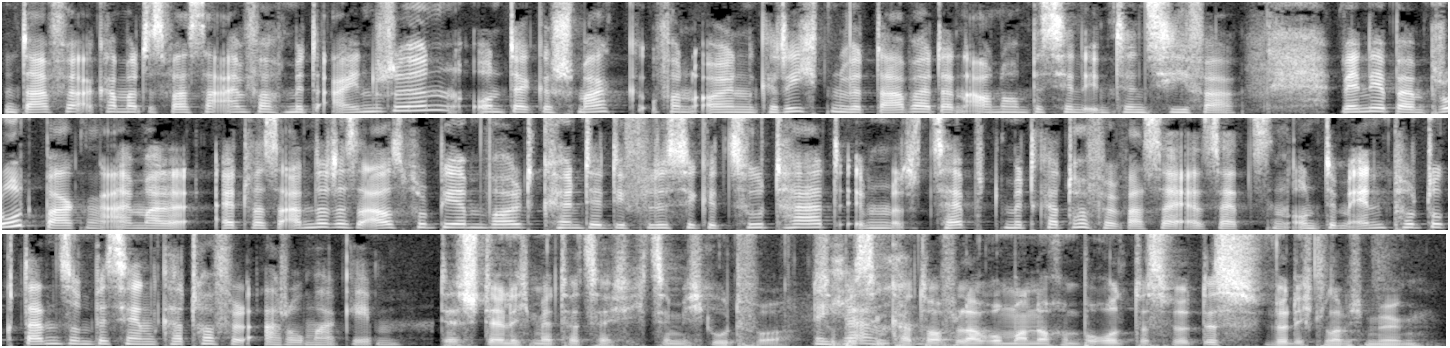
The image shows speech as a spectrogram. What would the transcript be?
Und dafür kann man das Wasser einfach mit einrühren und der Geschmack von euren Gerichten wird dabei dann auch noch ein bisschen intensiver. Wenn ihr beim Brotbacken einmal etwas anderes ausprobieren wollt, könnt ihr die flüssige Zutat im Rezept mit Kartoffelwasser ersetzen und dem Endprodukt dann so ein bisschen Kartoffelaroma geben. Das stelle ich mir tatsächlich ziemlich gut vor. So ein bisschen auch. Kartoffelaroma noch im Brot, das, das würde ich, glaube ich, mögen.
